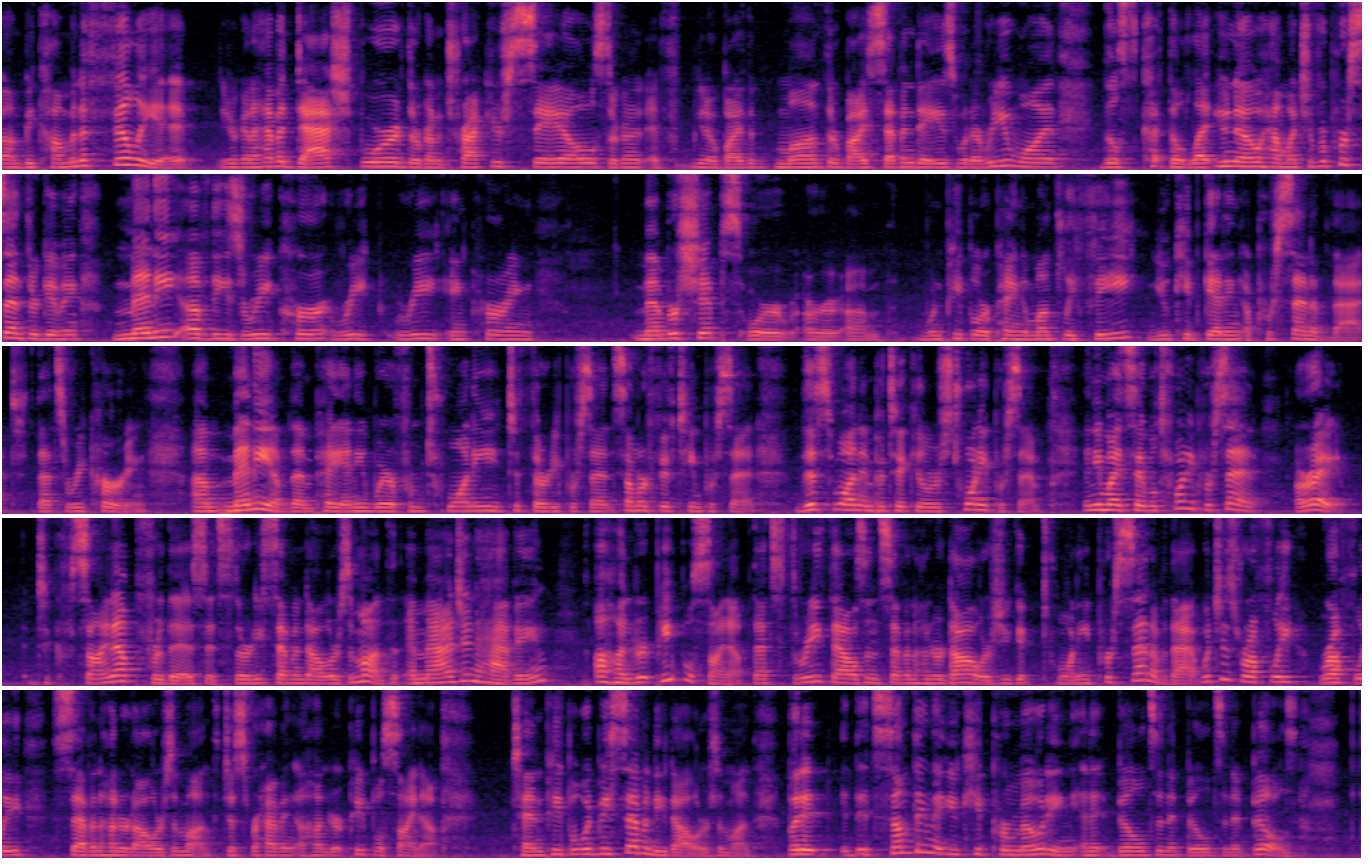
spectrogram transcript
um, become an affiliate. You're going to have a dashboard. They're going to track your sales. They're going to, you know, by the month or by seven days, whatever you want. They'll they'll let you know how much of a percent they're giving. Many of these recur re, re memberships or or um, when people are paying a monthly fee, you keep getting a percent of that. That's recurring. Um, many of them pay anywhere from 20 to 30%. Some are 15%. This one in particular is 20%. And you might say, well, 20%, all right, to sign up for this, it's $37 a month. Imagine having 100 people sign up. That's $3,700. You get 20% of that, which is roughly roughly $700 a month just for having 100 people sign up. 10 people would be $70 a month. But it it's something that you keep promoting and it builds and it builds and it builds.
